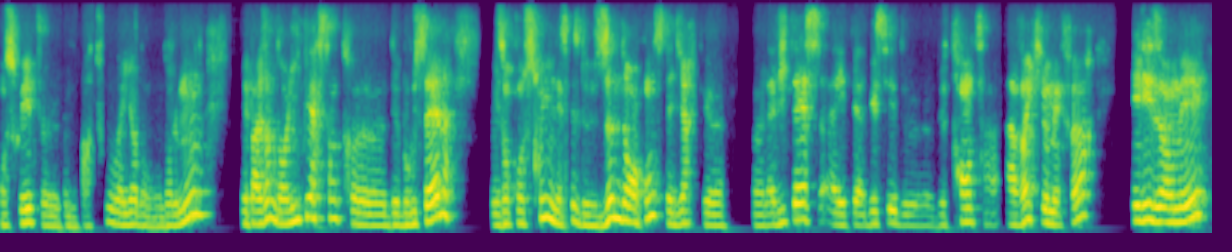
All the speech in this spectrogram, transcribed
construites euh, comme partout ailleurs dans, le monde. Et par exemple, dans l'hypercentre euh, de Bruxelles, ils ont construit une espèce de zone de rencontre, c'est-à-dire que la vitesse a été abaissée de, de 30 à 20 km heure. Et désormais,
